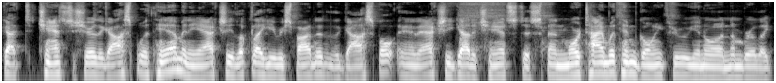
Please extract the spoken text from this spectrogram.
Got a chance to share the gospel with him, and he actually looked like he responded to the gospel, and actually got a chance to spend more time with him, going through, you know, a number of like,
